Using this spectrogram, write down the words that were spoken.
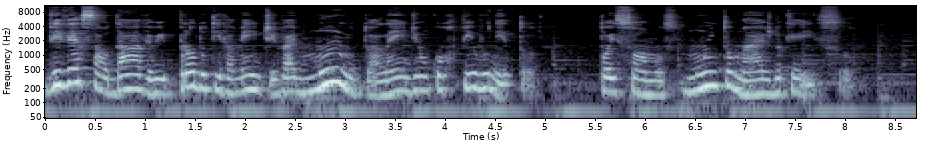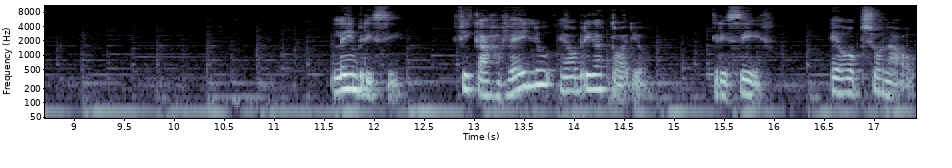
Viver saudável e produtivamente vai muito além de um corpinho bonito, pois somos muito mais do que isso. Lembre-se: ficar velho é obrigatório, crescer é opcional.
